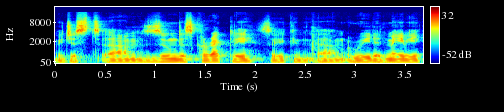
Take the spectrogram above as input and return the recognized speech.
we just um, zoom this correctly so you can um, read it maybe.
